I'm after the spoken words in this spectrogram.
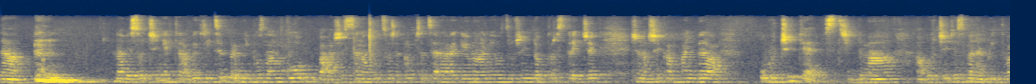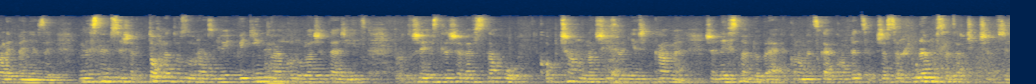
na na Vysočině. Chtěla bych říct si první poznámku, váže se na to, co řekl předseda regionálního združení doktor Stryček, že naše kampaň byla určitě střídmá a určitě jsme neplýtvali penězi. Myslím si, že tohle to zdůrazňuji, vidím to jako důležité říct, protože jestliže ve vztahu k občanům naší země říkáme, že nejsme v dobré ekonomické kondici, že se bude muset začít šetřit,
